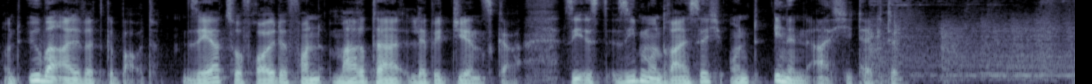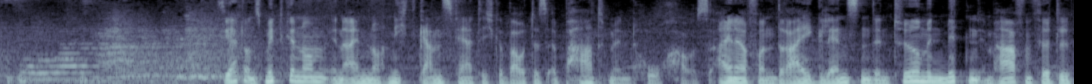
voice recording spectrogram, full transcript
und überall wird gebaut. Sehr zur Freude von Marta Lebedzienska. Sie ist 37 und Innenarchitektin. Sie hat uns mitgenommen in ein noch nicht ganz fertig gebautes Apartment-Hochhaus. Einer von drei glänzenden Türmen mitten im Hafenviertel.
